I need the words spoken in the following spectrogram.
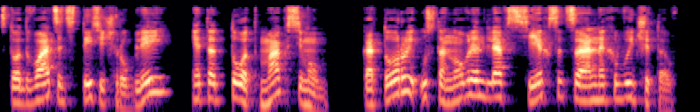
120 тысяч рублей – это тот максимум, который установлен для всех социальных вычетов,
